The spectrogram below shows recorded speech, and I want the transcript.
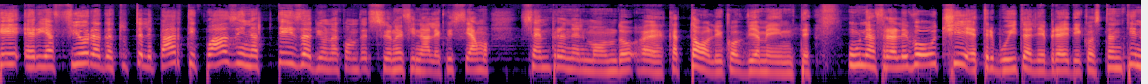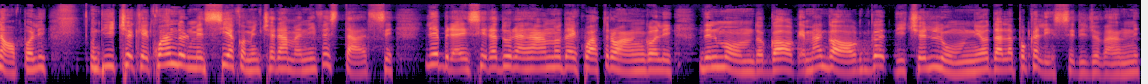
che riaffiora da tutte le parti quasi in attesa di una conversione finale. Qui siamo sempre nel mondo eh, cattolico ovviamente. Una fra le voci attribuita agli ebrei di Costantinopoli dice che quando il Messia comincerà a manifestarsi, gli ebrei si raduneranno dai quattro angoli del mondo, Gog e Magog, dice Lumnio dall'Apocalisse di Giovanni.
